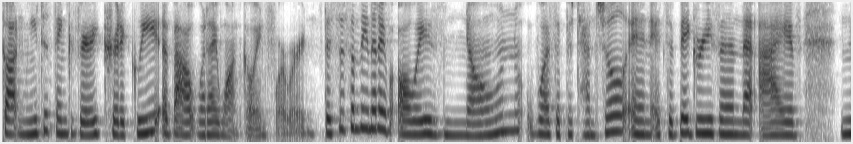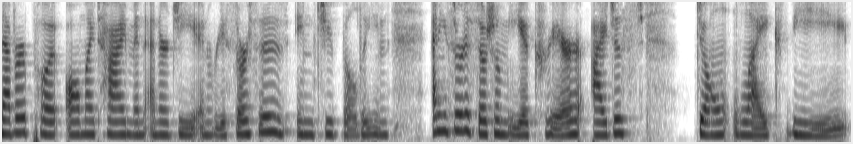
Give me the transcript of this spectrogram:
gotten me to think very critically about what I want going forward. This is something that I've always known was a potential, and it's a big reason that I've never put all my time and energy and resources into building any sort of social media career. I just don't like the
